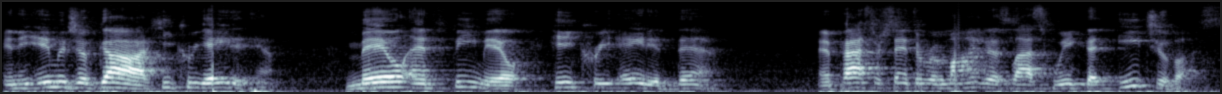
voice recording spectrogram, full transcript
In the image of God, he created him. Male and female, he created them. And Pastor Santo reminded us last week that each of us,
